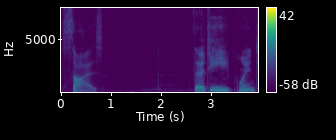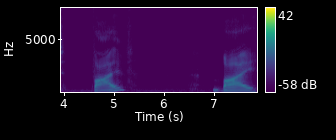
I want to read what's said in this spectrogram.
Size. 30.5 by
